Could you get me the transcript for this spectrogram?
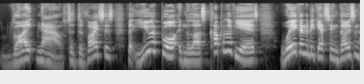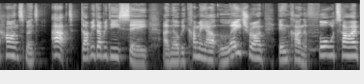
right now. So devices that you have bought in the last couple of years, we're going to be getting those enhancements at WWDC and they'll be coming out later on in kind of full time,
